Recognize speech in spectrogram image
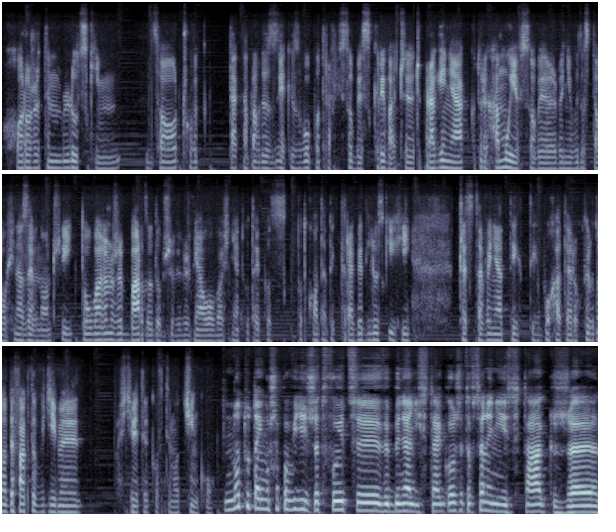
horrorze tym ludzkim, co człowiek tak naprawdę jakie zło potrafi sobie skrywać, czy, czy pragnienia, które hamuje w sobie, żeby nie wydostało się na zewnątrz. I to uważam, że bardzo dobrze wybrzmiało właśnie tutaj pod, pod kątem tych tragedii ludzkich i przedstawienia tych, tych bohaterów, których no de facto widzimy właściwie tylko w tym odcinku. No tutaj muszę powiedzieć, że twórcy wybynali z tego, że to wcale nie jest tak, że,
